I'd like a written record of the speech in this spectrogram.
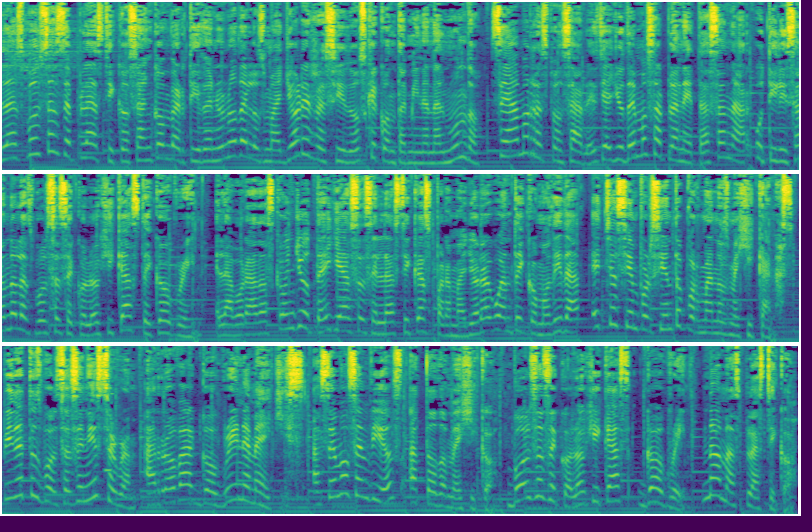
Las bolsas de plástico se han convertido en uno de los mayores residuos que contaminan al mundo. Seamos responsables y ayudemos al planeta a sanar utilizando las bolsas ecológicas de Go Green, elaboradas con yute y asas elásticas para mayor aguante y comodidad, hechas 100% por manos mexicanas. Pide tus bolsas en Instagram, arroba GoGreenMX. Hacemos envíos a todo México. Bolsas ecológicas Go Green, no más plástico.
